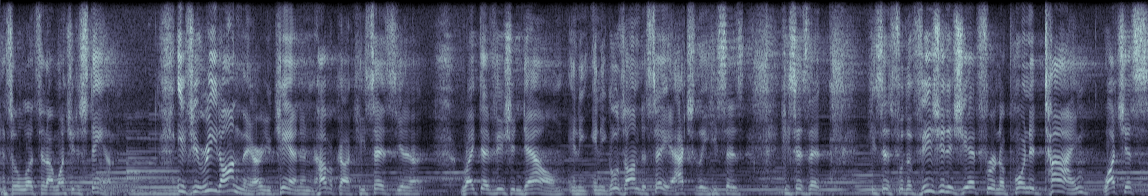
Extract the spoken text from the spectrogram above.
And so the Lord said, I want you to stand. If you read on there, you can. In Habakkuk, he says, yeah, write that vision down. And he, and he goes on to say, actually, he says, he says that, he says, for the vision is yet for an appointed time. Watch this.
